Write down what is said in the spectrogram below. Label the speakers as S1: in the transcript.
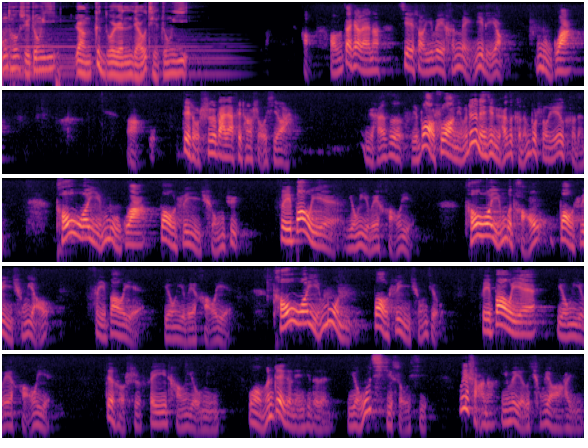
S1: 从头学中医，让更多人了解中医。
S2: 好，我们再下来呢，介绍一味很美丽的药——木瓜。啊，这首诗大家非常熟悉吧？女孩子也不好说啊，你们这个年纪女孩子可能不熟，也有可能。投我以木瓜，报之以琼琚，非报也，永以为好也。投我以木桃，报之以琼瑶，非报也，永以为好也。投我以木米，报之以琼酒，非报也，永以为好也。这首诗非常有名，我们这个年纪的人尤其熟悉。为啥呢？因为有个琼瑶阿姨。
